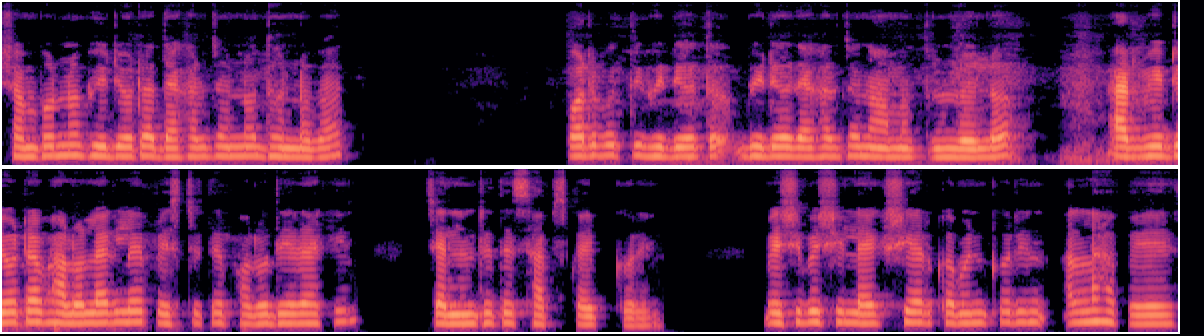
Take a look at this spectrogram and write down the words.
সম্পূর্ণ ভিডিওটা দেখার জন্য ধন্যবাদ। পরবর্তী ভিডিও ভিডিও দেখার জন্য আমন্ত্রণ রইল। আর ভিডিওটা ভালো লাগলে পেজটিতে ফলো দিয়ে রাখিন চ্যানেলটিতে সাবস্ক্রাইব করেন। বেশি বেশি লাইক শেয়ার কমেন্ট করিন। আল্লাহ হাফেজ।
